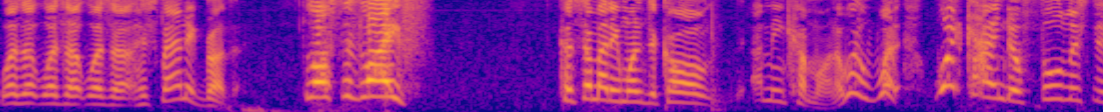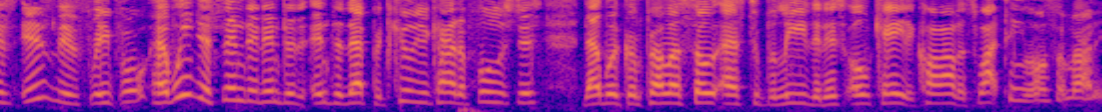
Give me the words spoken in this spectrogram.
was a, was a, was a Hispanic brother. Lost his life because somebody wanted to call. I mean, come on. What, what, what kind of foolishness is this, people? Have we descended into, into that peculiar kind of foolishness that would compel us so as to believe that it's okay to call out a SWAT team on somebody?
